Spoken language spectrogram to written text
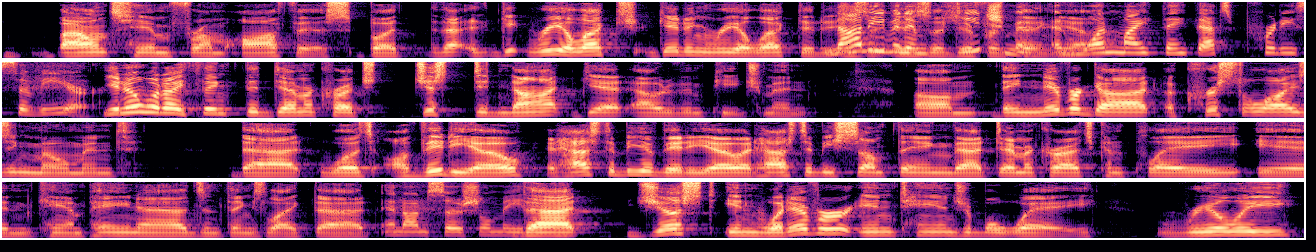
bounce him from office. But that get reelect, getting reelected Not is, even is a different impeachment, thing. and yeah. one might think that's pretty severe. You know what I think the Democrats just did not get out of impeachment? Um, they never got a crystallizing moment that was a video. It has to be a video. It has to be something that Democrats can play in campaign ads and things like that. And on social media. That just in whatever intangible way really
